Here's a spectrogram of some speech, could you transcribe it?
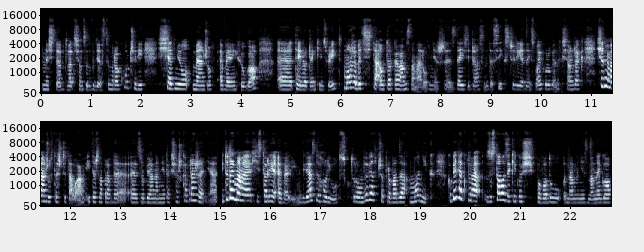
myślę, w 2020 roku, czyli Siedmiu mężów Evelyn Hugo, e, Taylor Jenkins Reid. Może być ta autorka Wam znana również z Daisy Johnson The Six, czyli jednej z moich ulubionych książek. Siedmiu mężów też czytałam i też naprawdę e, zrobiła na mnie ta książka wrażenie. I tutaj mamy historię Evelyn, gwiazdy Hollywood, z którą wywiad przeprowadza Monique. Kobieta, która została z jakiegoś powodu nam nieznanego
